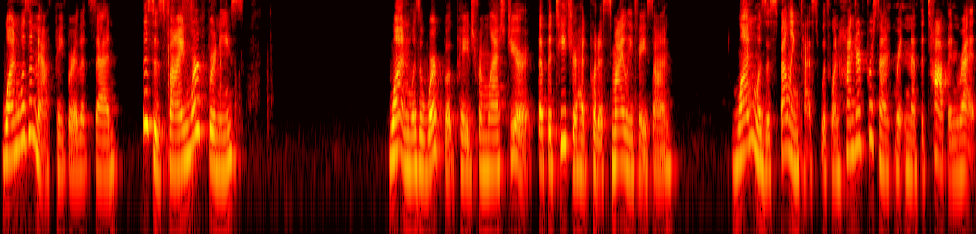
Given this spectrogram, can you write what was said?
One was a math paper that said, This is fine work, Bernice. One was a workbook page from last year that the teacher had put a smiley face on. One was a spelling test with 100% written at the top in red.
